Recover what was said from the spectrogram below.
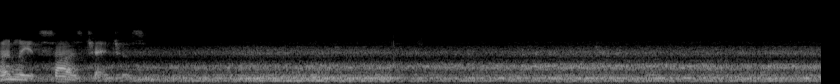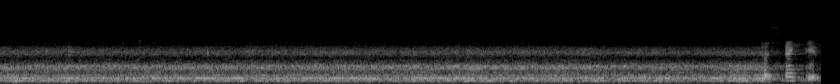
Only its size changes. Perspective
